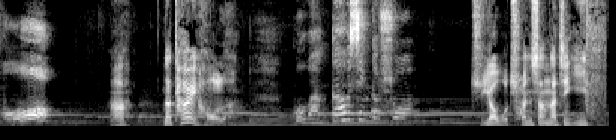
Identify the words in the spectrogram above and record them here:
服。啊，那太好了！国王高兴地说。只要我穿上那件衣服，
